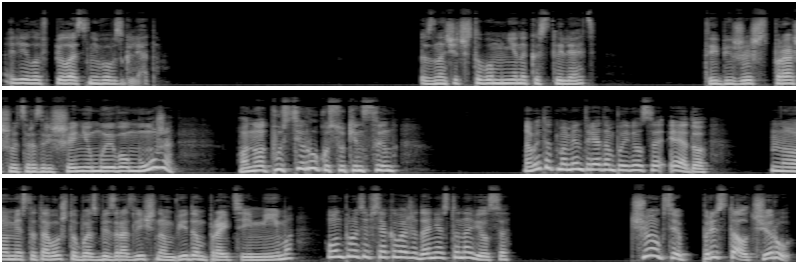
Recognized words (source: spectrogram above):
Лила впилась в него взглядом. Значит, чтобы мне накостылять, ты бежишь спрашивать разрешение у моего мужа? А ну отпусти руку, сукин сын!» В этот момент рядом появился Эдо, но вместо того, чтобы с безразличным видом пройти мимо, он против всякого ожидания остановился. «Чё он к тебе пристал, Чару?»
